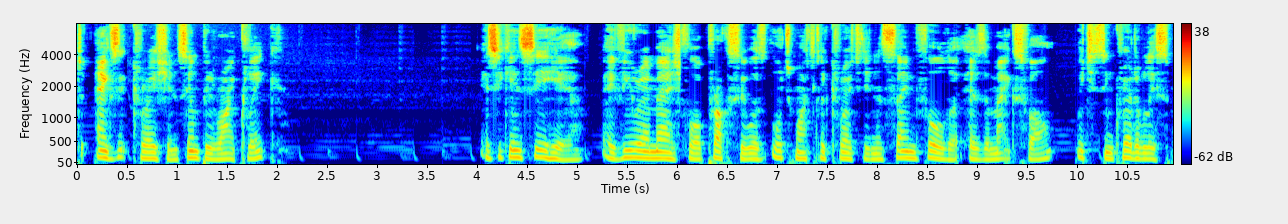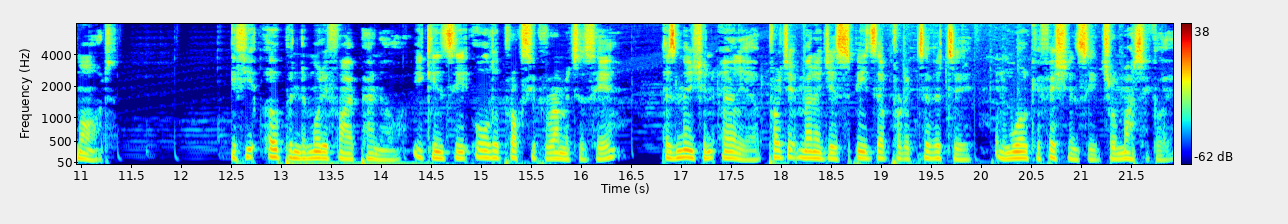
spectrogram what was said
To exit creation, simply right click. As you can see here, a V-Ray mesh for a proxy was automatically created in the same folder as the max file, which is incredibly smart. If you open the modify panel, you can see all the proxy parameters here. As mentioned earlier, Project Manager speeds up productivity and work efficiency dramatically.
